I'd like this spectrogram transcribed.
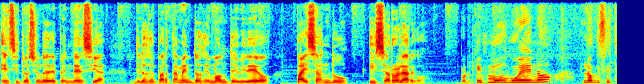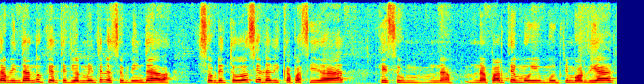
en situación de dependencia de los departamentos de Montevideo, Paysandú y Cerro Largo. Porque es muy bueno lo que se está brindando que anteriormente no se brindaba, y sobre todo hacia la discapacidad, que es una, parte muy, muy primordial,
